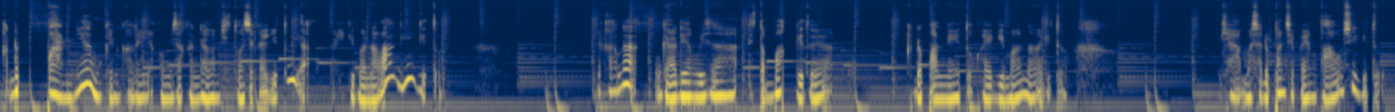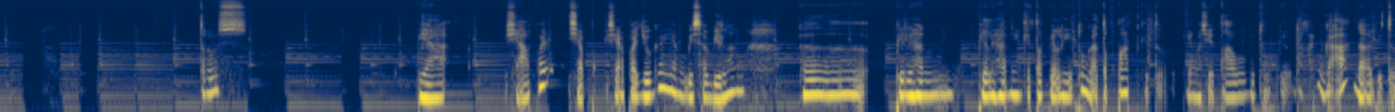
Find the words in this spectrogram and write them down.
ke depannya mungkin kali ya. Kalau misalkan dalam situasi kayak gitu ya kayak gimana lagi gitu. Ya karena nggak ada yang bisa ditebak gitu ya ke depannya itu kayak gimana gitu. Ya masa depan siapa yang tahu sih gitu. Terus ya siapa siapa siapa juga yang bisa bilang eh, pilihan pilihan yang kita pilih itu nggak tepat gitu yang ngasih tahu gitu. Ya udah kan nggak ada gitu.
